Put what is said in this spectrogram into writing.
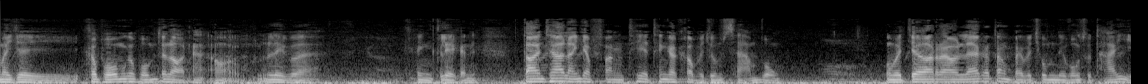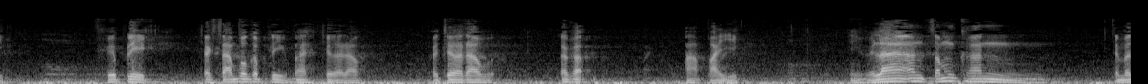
ไม่ใช่ข้าผมข้าผมตลอดนะเอเรียกว่าเคร่งเครียดกัน ตอนเช้าหลังจากฟังเทศท่านก็เข้าประชุมสามวงมาเจอเราแล้วก็ต้องไปประชุมในวงสุดท้ายอีก คือปลีกจากสามวงก็ปลีกมาเจอเราพอเจอเราแล้วก็อ่าไปอีก นี่เวลาอันสำคัญ แต่มา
